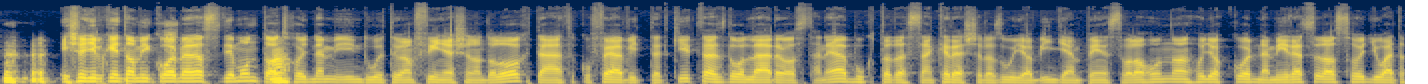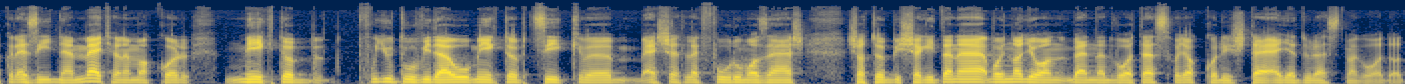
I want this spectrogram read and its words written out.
És egyébként amikor, mert azt ugye mondtad, ha. hogy nem indult olyan fényesen a dolog, tehát akkor felvitted 200 dollárra, aztán elbuktad, aztán keresed az újabb ingyen pénzt valahonnan, hogy akkor nem érezted azt, hogy jó, hát akkor ez így nem megy, hanem akkor még több YouTube videó, még több cikk, esetleg fórumozás, stb. segítene, vagy nagyon benned volt ez, hogy akkor is te egyedül ezt megoldod?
